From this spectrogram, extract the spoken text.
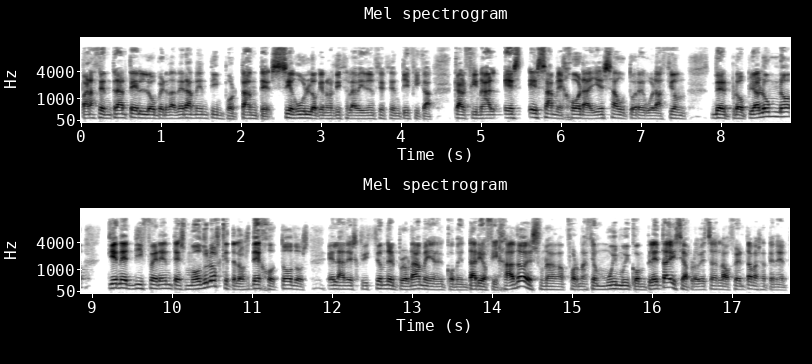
para centrarte en lo verdaderamente importante, según lo que nos dice la evidencia científica, que al final es esa mejora y esa autorregulación del propio alumno. Tiene diferentes módulos que te los dejo todos en la descripción del programa y en el comentario fijado. Es una formación muy, muy completa y si aprovechas la oferta vas a tener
